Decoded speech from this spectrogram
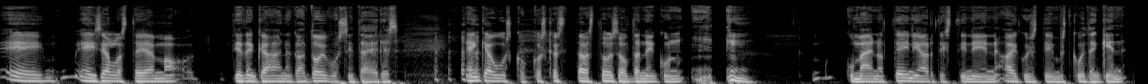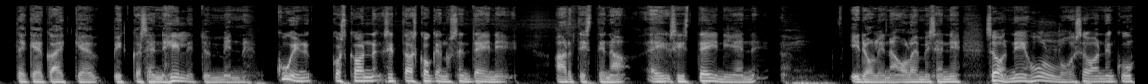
ei, ei sellaista ja en mä tietenkään ainakaan toivo sitä edes. Enkä usko, koska sitten taas toisaalta niin kun, kun mä en ole teiniartisti, niin aikuiset ihmiset kuitenkin tekee kaikkea pikkasen hillitymmin kuin, koska on sitten taas kokenut sen teini-artistina, ei siis teinien idolina olemisen, niin se on niin hullu. Se on niin kuin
